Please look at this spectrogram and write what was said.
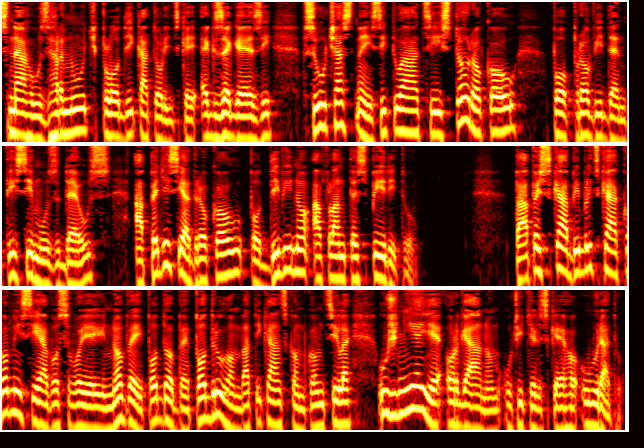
snahu zhrnúť plody katolíckej exegézy v súčasnej situácii 100 rokov po Providentissimus Deus a 50 rokov po Divino Afflante Spiritu. Pápežská biblická komisia vo svojej novej podobe po druhom Vatikánskom koncile už nie je orgánom učiteľského úradu.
